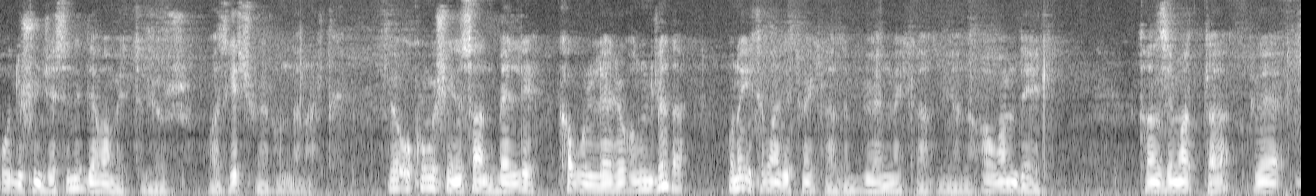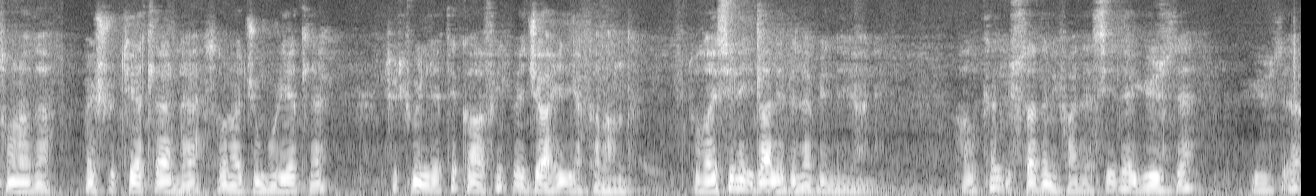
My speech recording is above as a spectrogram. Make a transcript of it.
o düşüncesini devam ettiriyor. Vazgeçmiyor ondan artık. Ve okumuş insan belli kabulleri olunca da ona itimat etmek lazım, güvenmek lazım. Yani avam değil. Tanzimatla ve sonra da meşrutiyetlerle, sonra cumhuriyetle Türk milleti gafil ve cahil yakalandı. Dolayısıyla idal edilebildi yani. Halkın üstadın ifadesiyle yüzde yüzde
